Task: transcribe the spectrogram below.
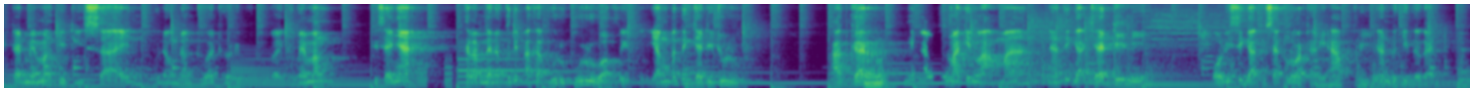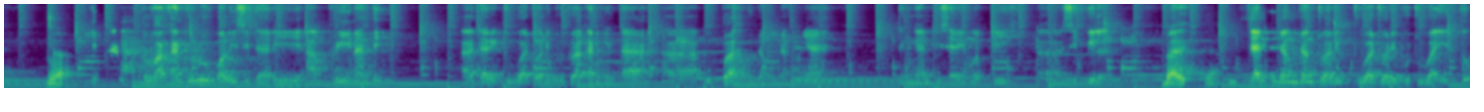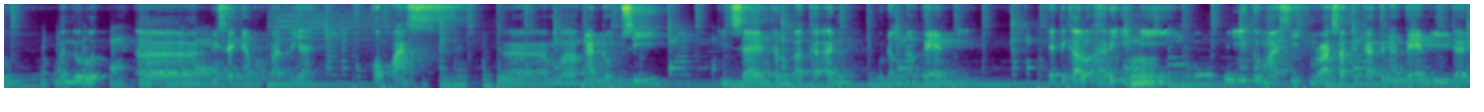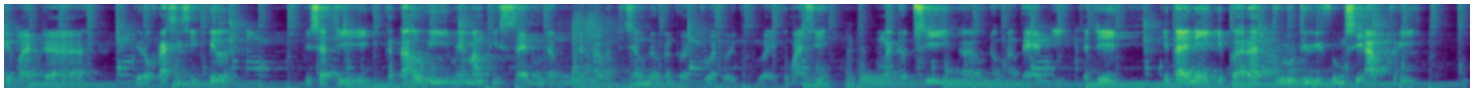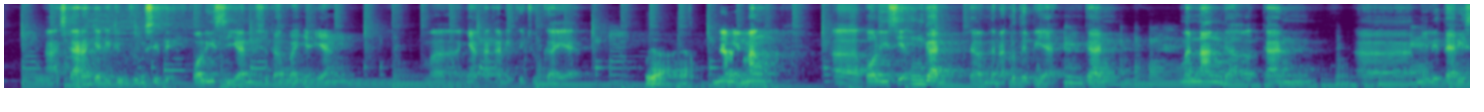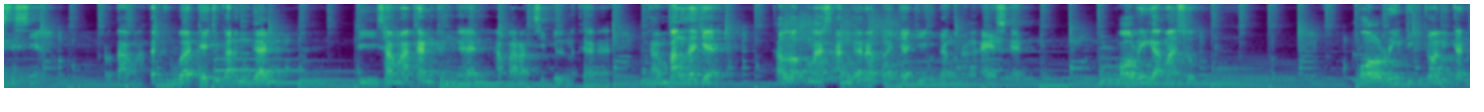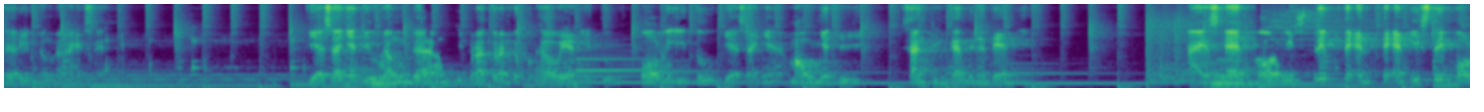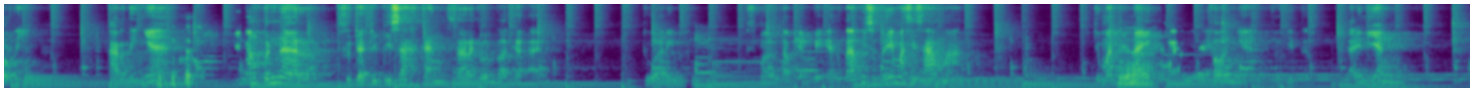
Dan memang didesain undang-undang 2 2002 itu memang desainnya dalam tanda kutip agak buru-buru waktu itu yang penting jadi dulu agar hmm. ini kalau semakin lama nanti nggak jadi nih polisi nggak bisa keluar dari ABRI kan begitu kan? Ya. Kita keluarkan dulu polisi dari ABRI nanti uh, dari 2 2002 akan kita uh, ubah undang-undangnya dengan desain yang lebih uh, sipil. Baik. Ya. Desain undang-undang 2002 2002 itu menurut uh, risetnya Propatria Kopas uh, mengadopsi desain kelembagaan Undang-Undang TNI. Jadi kalau hari ini hmm. Polri itu masih merasa dekat dengan TNI daripada birokrasi sipil, bisa diketahui memang desain undang-undang apa desain undang-undang 2002 itu masih mengadopsi uh, undang-undang TNI. Jadi kita ini ibarat dulu di fungsi ABRI. Nah, sekarang jadi di fungsi polisi kan sudah banyak yang menyatakan itu juga ya. Ya, ya. Nah memang uh, polisi enggan dalam tanda kutip ya enggan menanggalkan uh, militeristisnya pertama. Kedua dia juga enggan disamakan dengan aparat sipil negara. Gampang saja. Kalau Mas Anggara baca di Undang-Undang ASN, Polri nggak masuk. Polri dikecualikan dari Undang-Undang ASN. Biasanya di undang-undang di peraturan kepegawaian itu Polri itu biasanya maunya disandingkan dengan TNI. ASN, hmm. Polri, strip, TNI, TNI, strip, Polri. Artinya memang benar sudah dipisahkan secara kelembagaan 2000 melalui TAP MPR, tapi sebenarnya masih sama. Cuma yeah. dinaikkan levelnya begitu. Nah ini yang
